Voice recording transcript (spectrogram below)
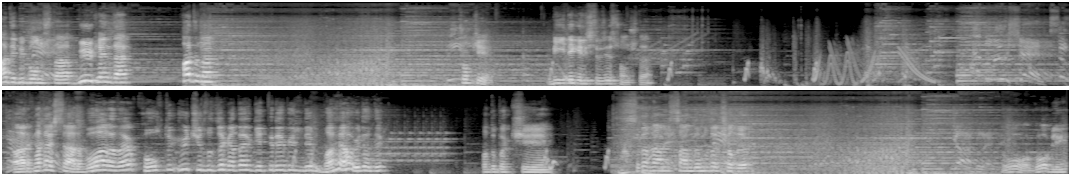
Hadi bir bonus daha. Büyük Ender. Hadi lan. Çok iyi. Bir de geliştireceğiz sonuçta. Arkadaşlar bu arada koltuğu 3 yıldıza kadar getirebildim. Bayağı oynadık. Hadi bakayım. Sıradan bir sandığımız açalım. Oo Goblin.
